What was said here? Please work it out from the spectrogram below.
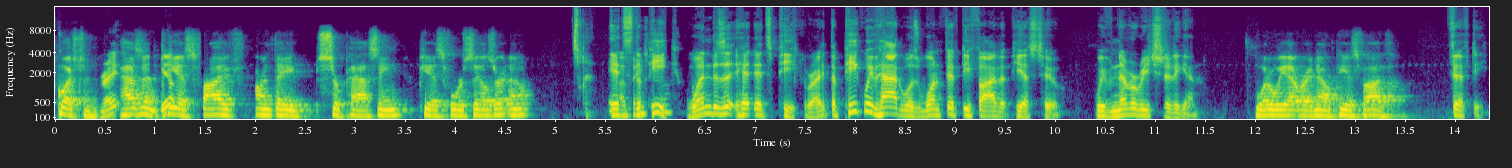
Question. Right? Hasn't Yep. PS5, aren't they surpassing PS4 sales right now? It's the think so. peak. When does it hit its peak? Right? The peak we've had was 155 at PS2. We've never reached it again. What are we at right now? PS5. 50.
